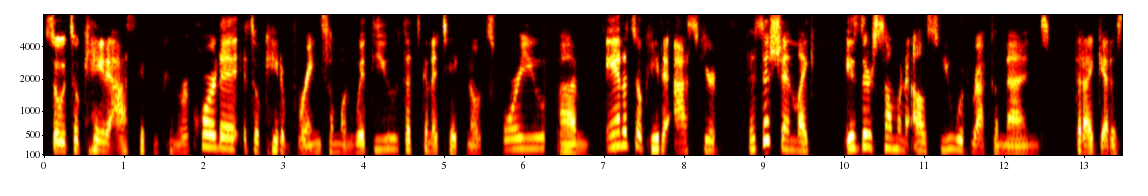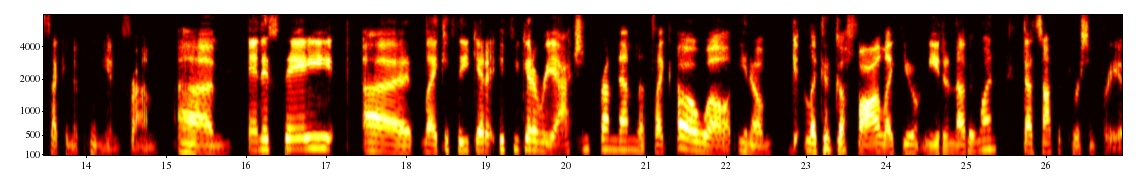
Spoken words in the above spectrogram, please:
so it's okay to ask if you can record it. It's okay to bring someone with you that's going to take notes for you. Um, and it's okay to ask your physician, like, is there someone else you would recommend that I get a second opinion from? Um, and if they, uh, like, if they get a, if you get a reaction from them that's like, oh, well, you know, get like a guffaw, like you don't need another one, that's not the person for you.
